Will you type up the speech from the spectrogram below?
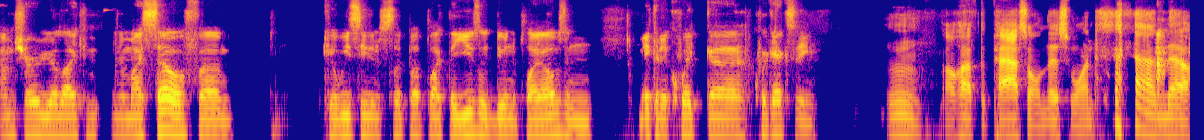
I'm sure you're like you know myself. Um, could we see them slip up like they usually do in the playoffs and make it a quick uh, quick exiting? Mm, I'll have to pass on this one. no,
